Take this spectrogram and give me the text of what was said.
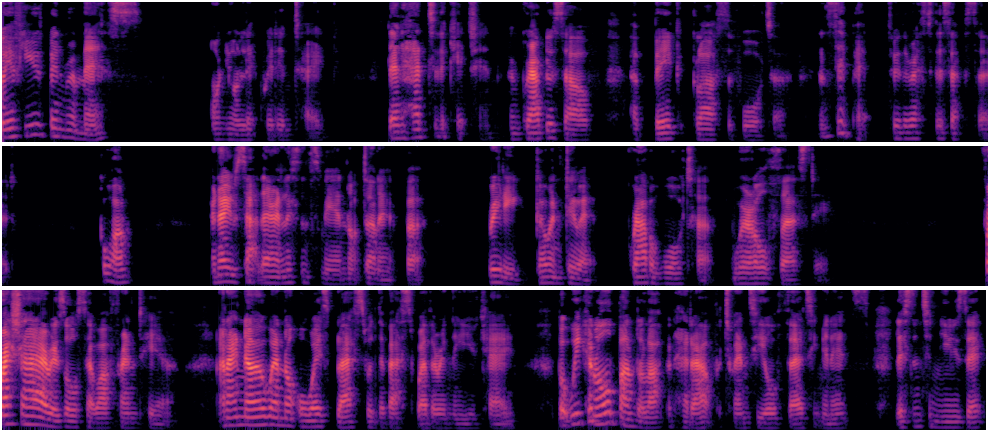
if you've been remiss on your liquid intake, then head to the kitchen and grab yourself a big glass of water and sip it through the rest of this episode. Go on. I know you've sat there and listened to me and not done it, but really, go and do it. Grab a water. We're all thirsty. Fresh air is also our friend here, and I know we're not always blessed with the best weather in the UK, but we can all bundle up and head out for 20 or 30 minutes, listen to music,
